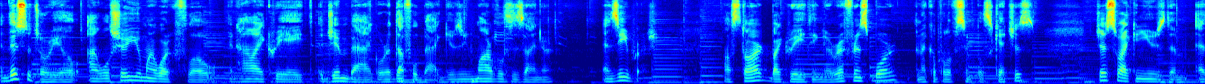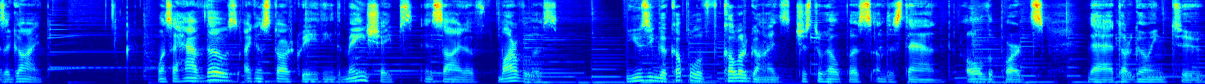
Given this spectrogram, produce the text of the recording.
In this tutorial, I will show you my workflow and how I create a gym bag or a duffel bag using Marvelous Designer and ZBrush. I'll start by creating a reference board and a couple of simple sketches, just so I can use them as a guide. Once I have those, I can start creating the main shapes inside of Marvelous, using a couple of color guides just to help us understand all the parts that are going to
